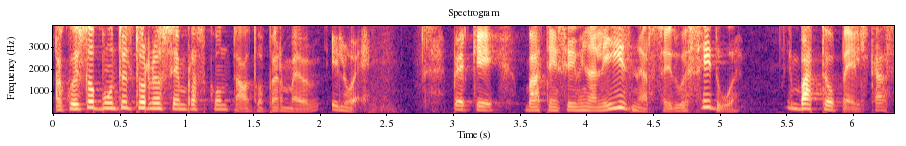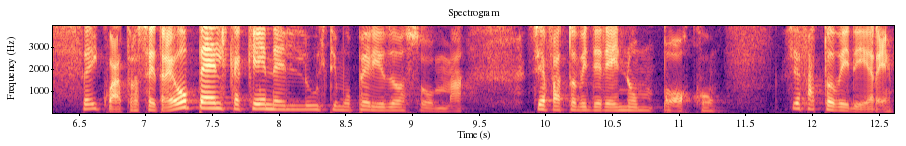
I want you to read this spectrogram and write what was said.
A questo punto il torneo sembra scontato per me e lo è. Perché batte in semifinale Isner 6-2-6-2, batte Opelka 6-4, 6-3. Opelka che nell'ultimo periodo, insomma, si è fatto vedere non poco. Si è fatto vedere.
